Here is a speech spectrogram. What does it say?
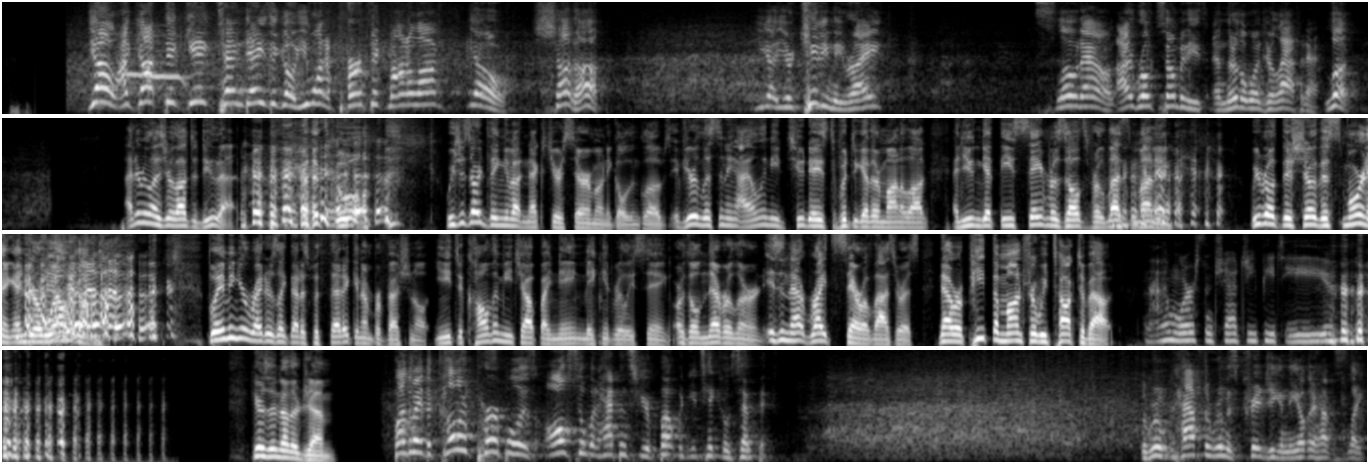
Yo, I got the gig 10 days ago. You want a perfect monologue? Yo, shut up. You got, you're kidding me, right? Slow down. I wrote some of these, and they're the ones you're laughing at. Look. I didn't realize you're allowed to do that. That's cool. We should start thinking about next year's ceremony, Golden Globes. If you're listening, I only need two days to put together a monologue, and you can get these same results for less money. we wrote this show this morning, and you're welcome. Blaming your writers like that is pathetic and unprofessional. You need to call them each out by name, making it really sing, or they'll never learn. Isn't that right, Sarah Lazarus? Now repeat the mantra we talked about. I'm worse than ChatGPT. Here's another gem. By the way, the color purple is also what happens to your butt when you take Ozempic. The room, half the room is cringing, and the other half is like,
